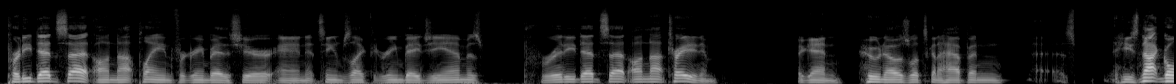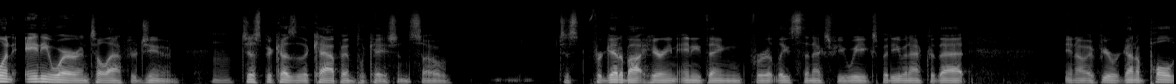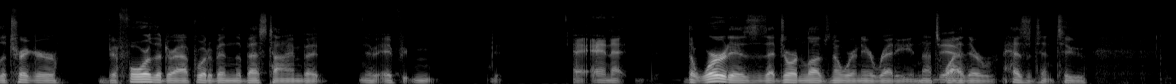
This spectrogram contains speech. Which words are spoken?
pretty dead set on not playing for Green Bay this year, and it seems like the Green Bay GM is pretty dead set on not trading him. Again, who knows what's going to happen? He's not going anywhere until after June, Hmm. just because of the cap implications. So just forget about hearing anything for at least the next few weeks. But even after that, you know, if you were going to pull the trigger before the draft, would have been the best time. But if and it- the word is, is that Jordan Love's nowhere near ready, and that's why they're hesitant to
